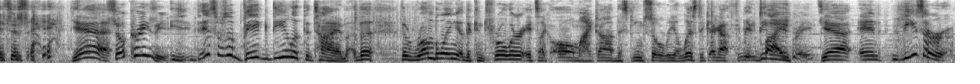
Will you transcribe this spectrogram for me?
It's just Yeah. so crazy. this was a big deal at the time. The the rumbling of the controller, it's like, oh my god, this game's so realistic. I got 3D. vibrates. Yeah, and these are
